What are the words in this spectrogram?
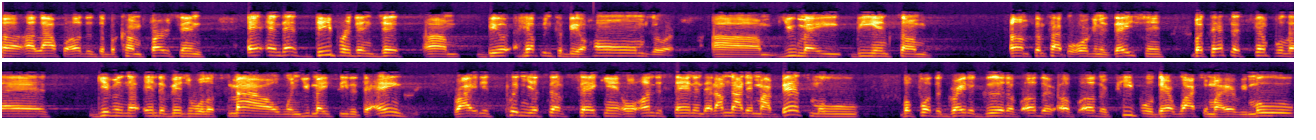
uh, allow for others to become first. And, and, and that's deeper than just um, build, helping to build homes or um, you may be in some um, some type of organization, but that's as simple as giving an individual a smile when you may see that they're angry, right? It's putting yourself second or understanding that I'm not in my best mood, but for the greater good of other of other people, they're watching my every move.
